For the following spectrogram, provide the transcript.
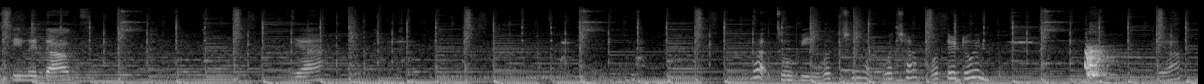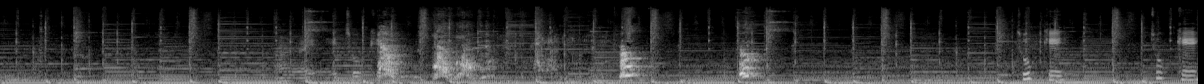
Silly dogs. Yeah. What, Toby? What's up? What's up? What they're doing? Yeah. All right. It's okay. It's okay. It's okay.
